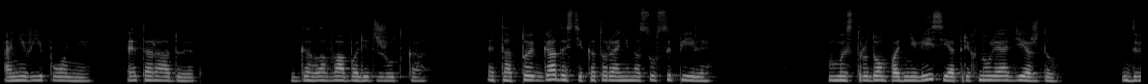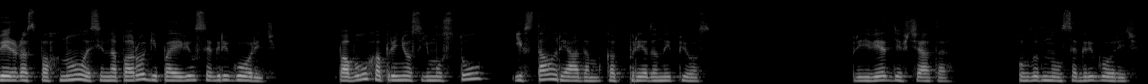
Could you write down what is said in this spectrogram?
а не в Японии. Это радует. Голова болит жутко. Это от той гадости, которой они нас усыпили. Мы с трудом поднялись и отряхнули одежду. Дверь распахнулась, и на пороге появился Григорич. Павлуха принес ему стул и встал рядом, как преданный пес. «Привет, девчата!» — улыбнулся Григорич.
